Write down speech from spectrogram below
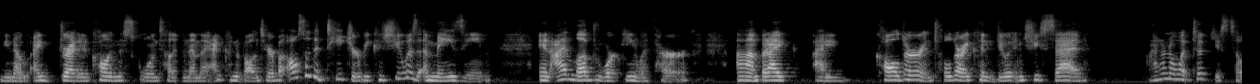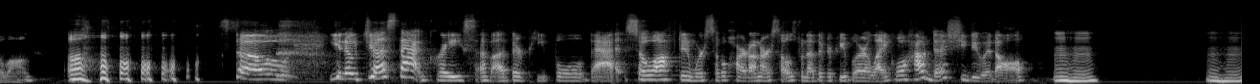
you know, I dreaded calling the school and telling them that I couldn't volunteer, but also the teacher because she was amazing and I loved working with her. Um, but I I called her and told her I couldn't do it, and she said, "I don't know what took you so long." Oh. So you know just that grace of other people that so often we're so hard on ourselves when other people are like well how does she do it all mm-hmm. Mm-hmm.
